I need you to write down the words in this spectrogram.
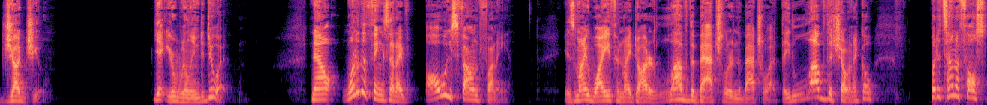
judge you, yet you're willing to do it. Now, one of the things that I've always found funny is my wife and my daughter love The Bachelor and The Bachelorette. They love the show. And I go, but it's on a false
